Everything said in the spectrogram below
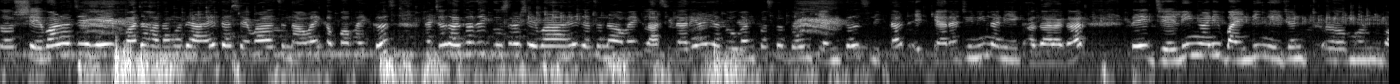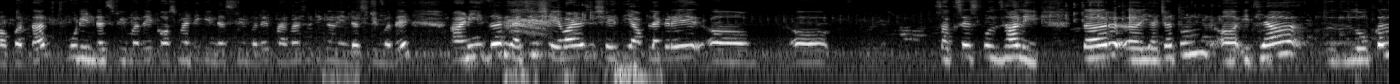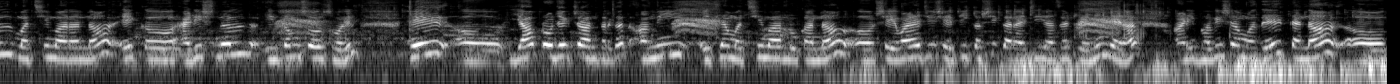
तर शेवाळं जे हे माझ्या हातामध्ये आहे त्या शेवाळाचं नाव आहे कप्पाफायकस ह्याच्यासारखंच एक दुसरं शेवाळ आहे ज्याचं नाव आहे ग्लासिलारिया या दोघांपासून दोन केमिकल्स निघतात. एक कॅराजिनिन आणि एक अगार अगार ते जेलिंग आणि बाइंडिंग एजंट म्हणून वापरतात फूड इंडस्ट्रीमध्ये कॉस्मॅटिक इंडस्ट्रीमध्ये फार्मास्युटिकल इंडस्ट्रीमध्ये. आणि जर ह्याची शेवाळ्याची शेती आपल्याकडे सक्सेसफुल झाली तर ह्याच्यातून इथल्या लोकल मच्छीमारांना एक ॲडिशनल इन्कम सोर्स होईल. हे या प्रोजेक्टच्या अंतर्गत आम्ही इथल्या मच्छीमार लोकांना शेवाळ्याची शेती कशी करायची याचं ट्रेनिंग देणार आणि भविष्यामध्ये त्यांना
